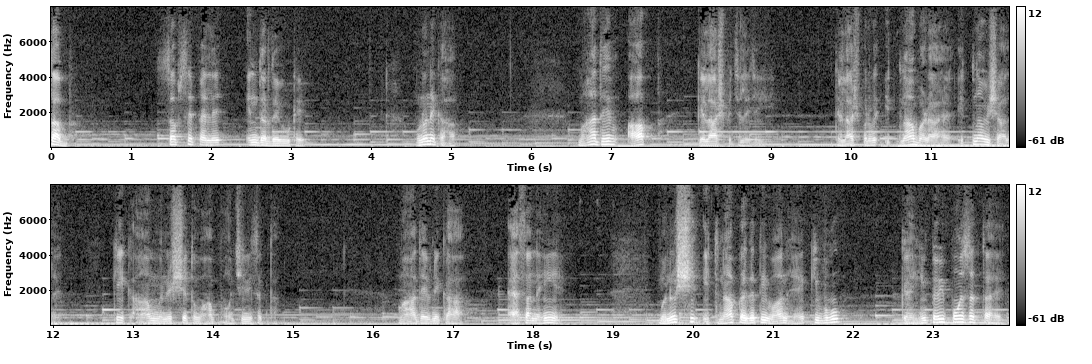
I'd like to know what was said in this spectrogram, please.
तब सबसे पहले इंद्रदेव उठे। उन्होंने कहा महादेव, आप कैलाश पे चले जाइए। कैलाश पर्वत इतना बड़ा है, इतना विशाल है कि एक आम मनुष्य तो वहाँ पहुँच ही नहीं सकता। महादेव ने कहा, ऐसा नहीं है। मनुष्य इतना प्रगतिवान है कि वो कहीं पे भी पहुँच सकता है।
